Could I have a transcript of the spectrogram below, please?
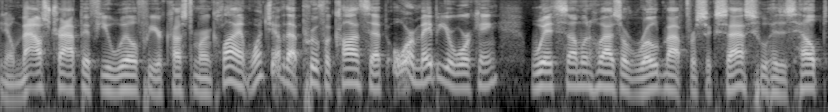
you know, mousetrap, if you will, for your customer and client. Once you have that proof of concept, or maybe you're working with someone who has a roadmap for success, who has helped,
